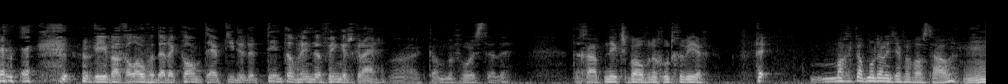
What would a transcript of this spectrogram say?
Wie wel geloven dat een klant hebt die er de tint over in de vingers krijgt. Ah, ik kan me voorstellen. Er gaat niks boven een goed geweer. Hey, mag ik dat modelletje even vasthouden? Hm?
